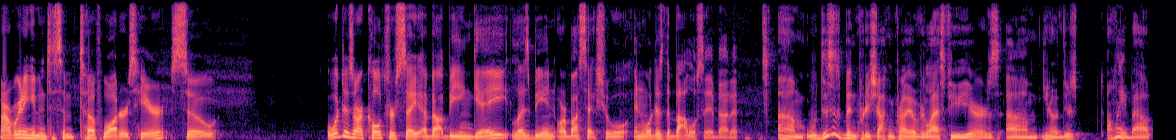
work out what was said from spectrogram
All right, we're going to get into some tough waters here. So what does our culture say about being gay, lesbian, or bisexual, and what does the Bible say about it? Um, well, this has been pretty shocking, probably over the last few years. Um, you know, there's only about,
